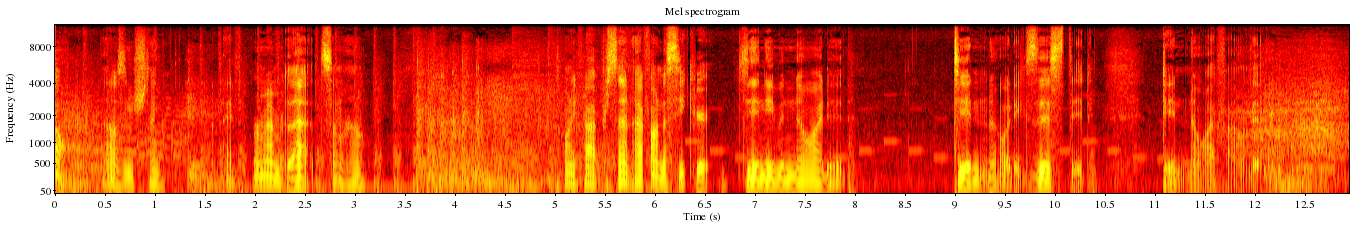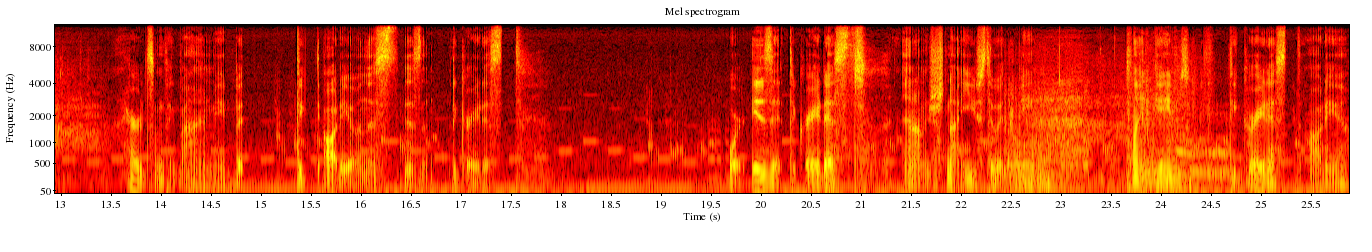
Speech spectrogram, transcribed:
Oh, that was interesting. I remember that somehow. 25%. I found a secret. Didn't even know I did. Didn't know it existed. Didn't know I found it. I heard something behind me, but the audio in this isn't the greatest. Or is it the greatest? And I'm just not used to it being playing games with the greatest audio.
